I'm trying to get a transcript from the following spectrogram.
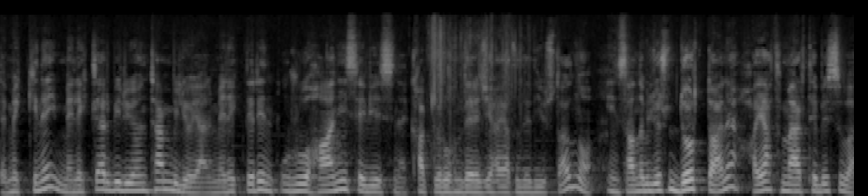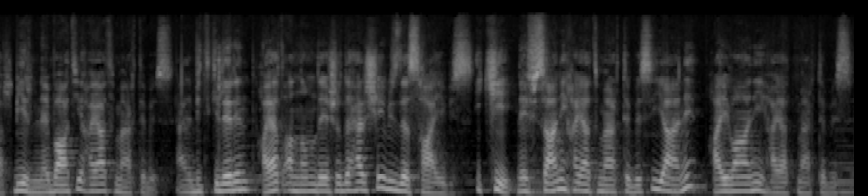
Demek ki ne? Melekler bir yöntem biliyor yani. Meleklerin ruhani seviyesine, kalp ve ruhun derece hayatı dediği üstadın o. İnsanda biliyorsun dört tane hayat mertebesi var. Bir, nebati hayat mertebesi. Yani bitkilerin hayat anlamında yaşadığı her şey biz de sahibiz. İki, nefsani hayat mertebesi yani hayvani hayat mertebesi.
